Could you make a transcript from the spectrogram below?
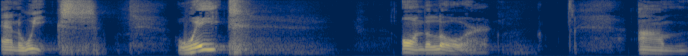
and weeks. Wait on the Lord. Um,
